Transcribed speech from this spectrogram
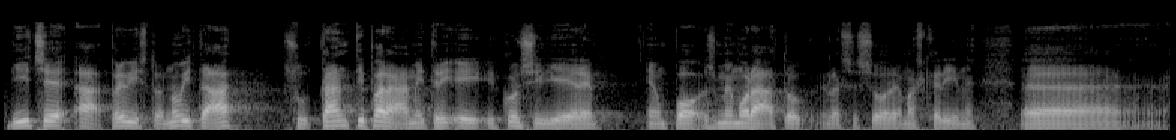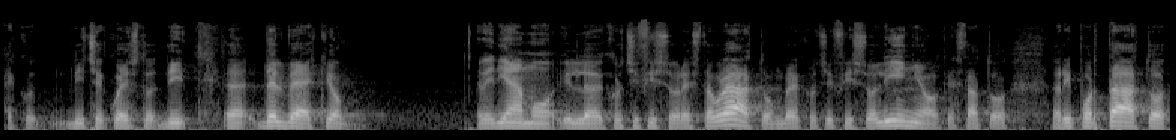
dice ha previsto novità su tanti parametri e il consigliere è un po' smemorato, l'assessore Mascarini eh, ecco, dice questo di, eh, del vecchio. Vediamo il crocifisso restaurato, un bel crocifisso ligneo che è stato riportato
